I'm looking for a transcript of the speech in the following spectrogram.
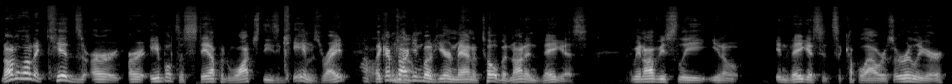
not a lot of kids are are able to stay up and watch these games, right? Oh, like I'm no. talking about here in Manitoba, not in Vegas. I mean, obviously, you know, in Vegas it's a couple hours earlier,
